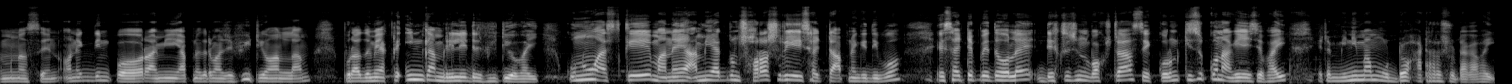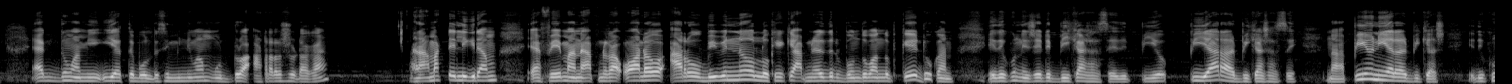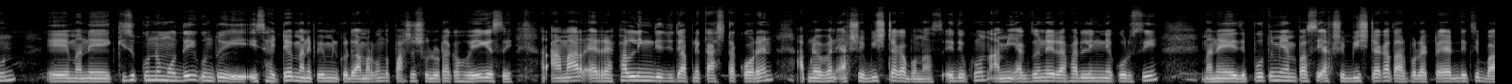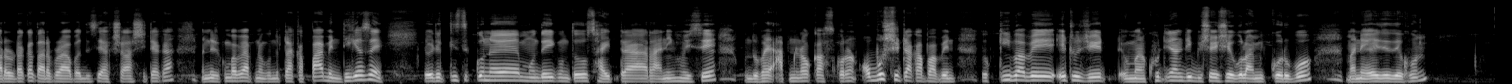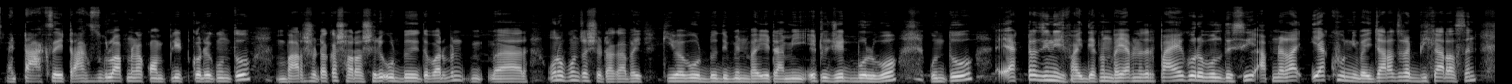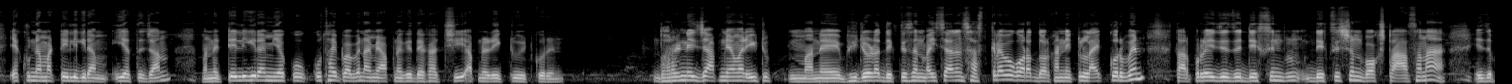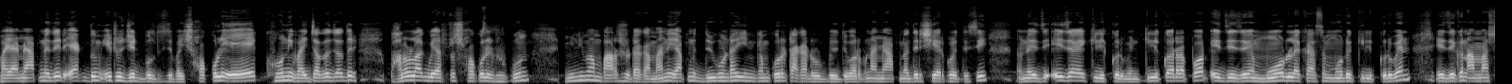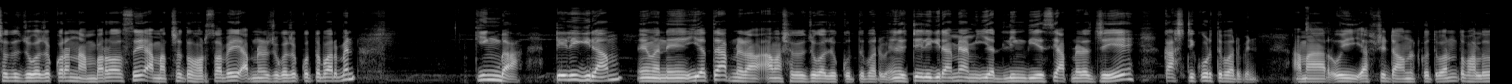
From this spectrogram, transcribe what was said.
কেমন আছেন? অনেকদিন পর আমি আপনাদের মাঝে ভিডিও আনলাম। পুরাদমে একটা ইনকাম রিলেটেড ভিডিও ভাই। কোনো আজকে মানে আমি একদম সরাসরি এই সাইটটা আপনাকে দিব। এই সাইটটা পেতে হলে ডেসক্রিপশন বক্সটা চেক করুন। কিছুক্ষণ আগে এসে ভাই, এটা মিনিমাম উড্র আঠারোশো টাকা ভাই। একদম আমি ইয়াতে বলতেছি মিনিমাম উড্র আঠারোশো টাকা। আর আমার টেলিগ্রাম অ্যাপে মানে আপনারা আরও আরও বিভিন্ন লোকেকে আপনাদের বন্ধুবান্ধবকে ঢোকান। এই দেখুন, এই এটা বিকাশ আছে পিও পিয়ার আর বিকাশ আছে। না, পিওনিয়ার আর বিকাশ। এ দেখুন, এ মানে কিছুক্ষণের মধ্যেই কিন্তু এই- সাইটে মানে পেমেন্ট করে আমার কিন্তু পাঁচশো ষোলো টাকা হয়ে গেছে। আর আমার রেফার লিঙ্ক দিয়ে যদি আপনি কাজটা করেন, আপনি পাবেন একশো বিশ টাকা বোনাস এই দেখুন, আমি একজনের রেফার লিঙ্ক নিয়ে করছি। মানে এই যে প্রথমে আমি পাচ্ছি একশো বিশ টাকা, তারপর একটা অ্যাড দেখছি বারো টাকা, তারপর আবার দিচ্ছি একশো আশি টাকা। মানে এরকমভাবে আপনি কিন্তু টাকা পাবেন, ঠিক আছে? তো এটা কিছুক্ষণের মধ্যেই কিন্তু সাইটটা রানিং হয়েছে। কিন্তু ভাই, আপনারাও কাজ করেন, অবশ্যই টাকা পাবেন। তো কীভাবে এ টু জেড মানে খুঁটিনাটি বিষয় সেগুলো আমি করব মানে এই যে দেখুন টাস্ক এই টাস্কগুলো আপনারা কমপ্লিট করে কিন্তু বারোশো টাকা সরাসরি উড্ডু দিতে পারবেন আর উনপঞ্চাশশো টাকা। ভাই, কীভাবে উড্ডু দিবেন ভাই, এটা আমি এ টু জেড বলব। কিন্তু একটা জিনিস ভাই, দেখুন ভাই, আপনাদের পায়ে করে বলতেছি, আপনারা এখনই ভাই, যারা যারা বেকার আছেন, এখনই আমার টেলিগ্রাম ইয়াতে যান। মানে টেলিগ্রাম ইয়া কোথায় পাবেন আমি আপনাকে দেখাচ্ছি, আপনারা একটু ওয়েট করেন। ধরেন এই যে আপনি আমার ইউটিউব মানে ভিডিওটা দেখতেছেন, ভাই, চ্যানেল সাবস্ক্রাইবও করার দরকার নেই, একটু লাইক করবেন। তারপরে এই যে যে ডেসক্রিপশন বক্সটা আছে না, এই যে ভাই, আমি আপনাদের একদম এ টু জেড বলতেছি, ভাই, সকলে এক্ষুনি, ভাই, যাদের যাদের ভালো লাগবে আপনারা সকলে ঢুকুন। মিনিমাম বারোশো টাকা মানে আপনি দুই ঘন্টায় ইনকাম করে টাকাটা উঠে দিতে পারবেন, আমি আপনাদের শেয়ার করতেছি। মানে এই যে, এই জায়গায় ক্লিক করবেন ক্লিক করার পর এই যে জায়গায় মোর লেখা আছে মোরে ক্লিক করবেন। এই দেখুন আমার সাথে যোগাযোগ করার নাম্বারও আছে, আমার সাথে হোয়াটসঅ্যাপে আপনারা যোগাযোগ করতে পারবেন। কিংবা টেলিগ্রাম মানে ইয়াতে আপনারা আমার সাথে যোগাযোগ করতে পারবেন। টেলিগ্রামে আমি ইয়ার লিঙ্ক দিয়েছি, আপনারা যেয়ে কাজটি করতে পারবেন। আমার ওই অ্যাপসটি ডাউনলোড করতে পারেন, তো ভালো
